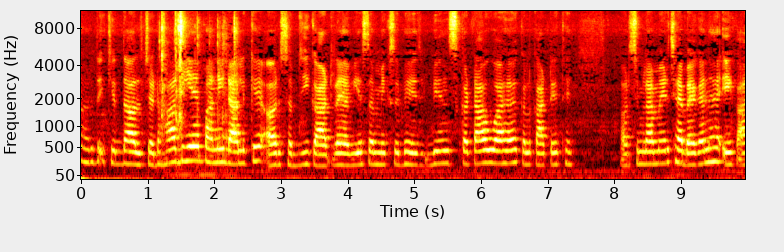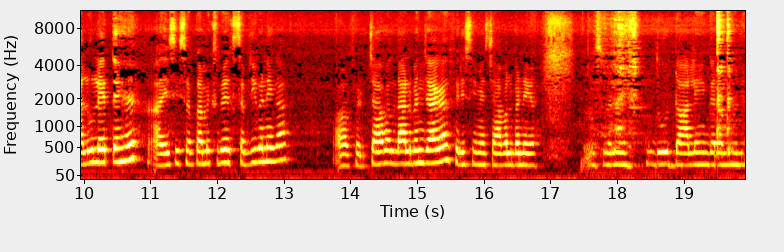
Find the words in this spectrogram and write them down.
और देखिए दाल चढ़ा दिए पानी डाल के और सब्ज़ी काट रहे हैं। अब ये सब मिक्स भेज, बीन्स कटा हुआ है, कल काटे थे। और शिमला मिर्च है, बैगन है, एक आलू लेते हैं। और इसी सब का मिक्स भेज सब्ज़ी बनेगा। और फिर चावल, दाल बन जाएगा, फिर इसी में चावल बनेगा। इसमें ना दूध डालें गर्म होने।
